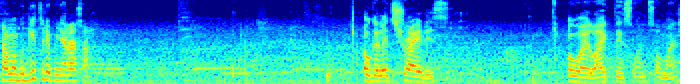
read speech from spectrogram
Sama begitu dia punya rasa. Okay, let's try this. Oh, I like this one so much.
